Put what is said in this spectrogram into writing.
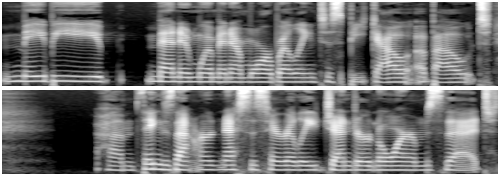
maybe men and women are more willing to speak out about um, things that aren't necessarily gender norms that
